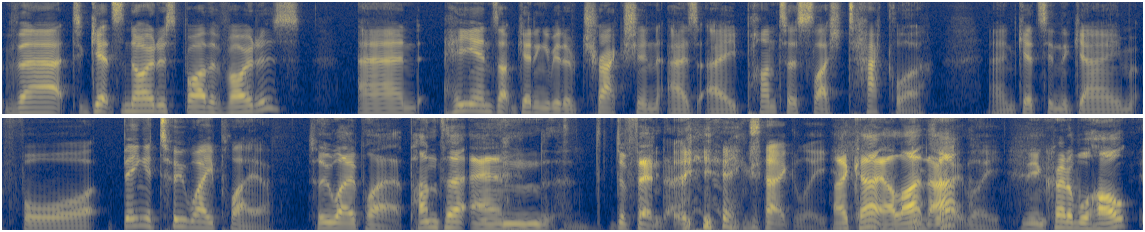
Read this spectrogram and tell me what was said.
that gets noticed by the voters. And he ends up getting a bit of traction as a punter slash tackler and gets in the game for being a two way player. Two way player, punter and defender. yeah, exactly. Okay, I like that. Exactly. that. The Incredible Hulk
